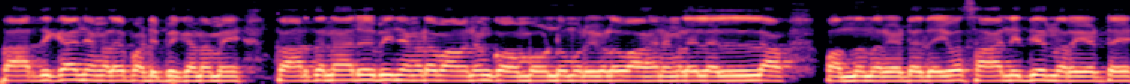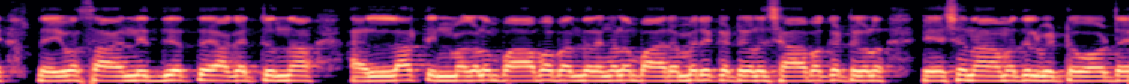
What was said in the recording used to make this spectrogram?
പ്രാർത്ഥിക്കാൻ ഞങ്ങളെ പഠിപ്പിക്കണമേ. പ്രാർത്ഥനാരൂപി ഞങ്ങളുടെ ഭവനം കോമ്പൗണ്ട് മുറികൾ വാഹനങ്ങളിലെല്ലാം വന്ന് നിറയട്ടെ. ദൈവ സാന്നിധ്യം നിറയട്ടെ. ദൈവ സാന്നിധ്യത്തെ അകറ്റുന്ന എല്ലാ തിന്മകളും പാപബന്ധനങ്ങളും പാരമ്പര്യക്കെട്ടുകളും ശാപക്കെട്ടുകളും യേശുനാമത്തിൽ വിട്ടുപോട്ടെ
